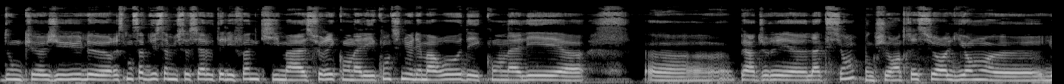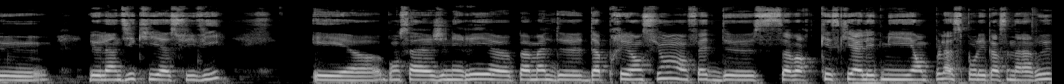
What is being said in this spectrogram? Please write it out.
Donc j'ai eu le responsable du SAMU social au téléphone qui m'a assuré qu'on allait continuer les maraudes et qu'on allait perdurer l'action. Donc je suis rentrée sur Lyon le lundi qui a suivi. Et euh, bon, ça a généré euh, pas mal d'appréhension en fait de savoir qu'est-ce qui allait être mis en place pour les personnes à la rue,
